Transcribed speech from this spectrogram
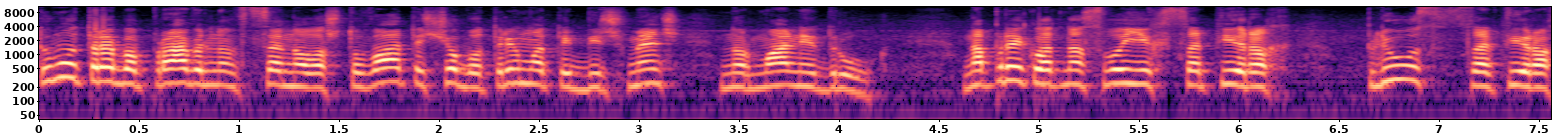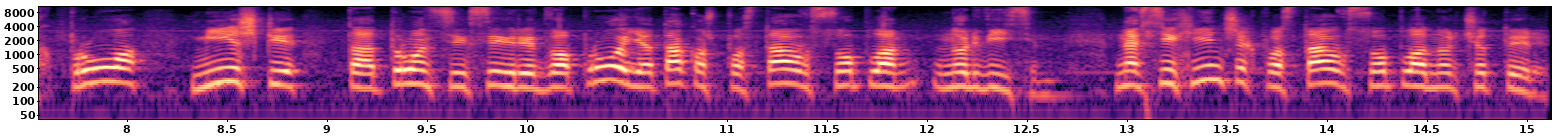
Тому треба правильно все налаштувати, щоб отримати більш-менш нормальний друк. Наприклад, на своїх сапірах Плюс, Сафірах Pro, мішки та Tron CXY 2 Pro я також поставив сопла 0,8. На всіх інших поставив сопла 0,4.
